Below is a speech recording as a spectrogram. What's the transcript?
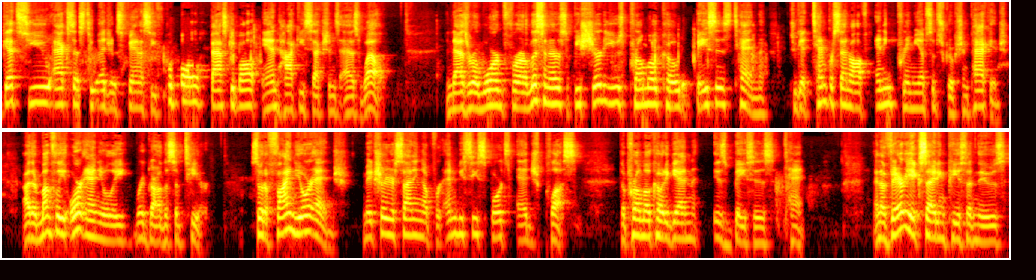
gets you access to Edge's fantasy football, basketball, and hockey sections as well. And as a reward for our listeners, be sure to use promo code BASES10 to get 10% off any premium subscription package, either monthly or annually, regardless of tier. So to find your edge, make sure you're signing up for NBC Sports Edge Plus. The promo code again is BASES10. And a very exciting piece of news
